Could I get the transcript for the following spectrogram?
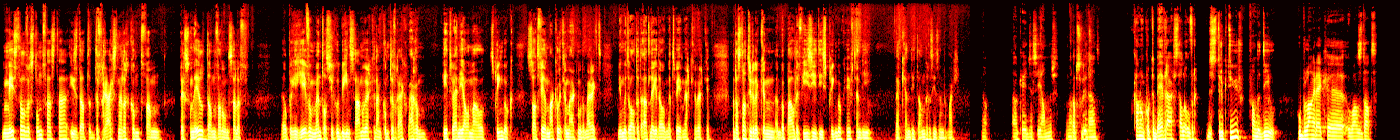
meestal verstomd van sta, is dat de vraag sneller komt van personeel dan van onszelf. Op een gegeven moment, als je goed begint samenwerken, dan komt de vraag waarom heten wij niet allemaal Springbok? Dat zou het veel makkelijker maken op de markt. Nu moeten we altijd uitleggen dat we met twee merken werken. Maar dat is natuurlijk een, een bepaalde visie die Springbok heeft en die wij kennen dit anders is en dat mag. Ja, elke agency anders. Maar Absoluut. inderdaad. Ik kan nog een korte bijvraag stellen over de structuur van de deal. Hoe belangrijk eh, was dat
